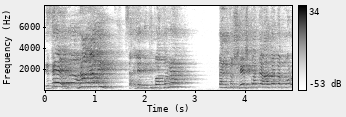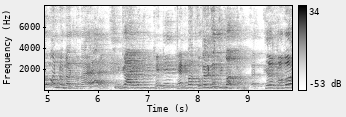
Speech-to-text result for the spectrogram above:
দেশে? না নাকি চাইলে দিতে পারতো না। তাহলে তো শেষ পাতে আদাটা পরমান্ন লাগতো না হ্যাঁ? গায়ে তুমি খেটে ফ্যান বা জোগাড় করতে পারতাম। কে খবর?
